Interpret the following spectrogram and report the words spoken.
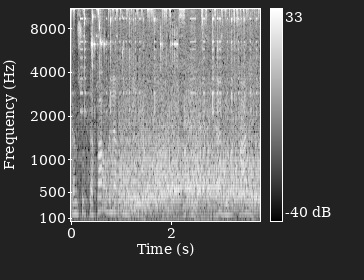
تنسوا التفاعل في الفيديو. عن طريق والتعليق.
